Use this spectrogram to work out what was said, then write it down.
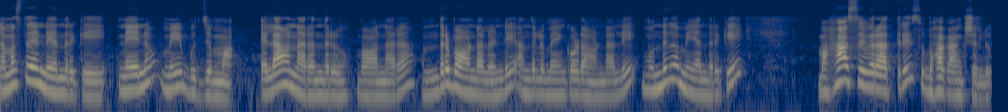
నమస్తే అండి అందరికీ. నేను మీ బుజ్జమ్మ. ఎలా ఉన్నారు అందరూ? బాగున్నారా? అందరూ బాగుండాలండి. అందులో మేము కూడా ఉండాలి. ముందుగా మీ అందరికీ మహాశివరాత్రి శుభాకాంక్షలు.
